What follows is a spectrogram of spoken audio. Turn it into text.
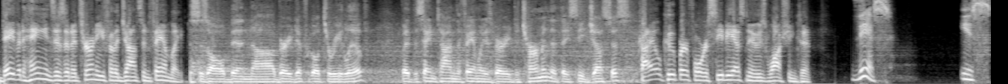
David Haynes is an attorney for the Johnson family. This has all been uh, very difficult to relive. But at the same time, the family is very determined that they see justice. Kyle Cooper for CBS News, Washington. This is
